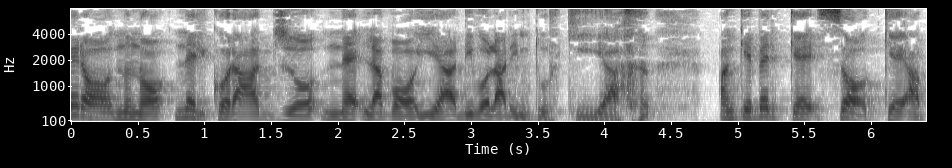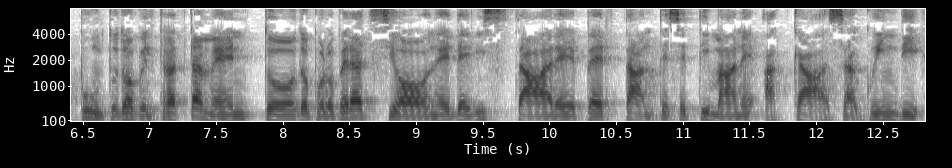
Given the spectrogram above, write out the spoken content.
però non ho né il coraggio né la voglia di volare in Turchia. anche perché so che appunto dopo il trattamento, dopo l'operazione, devi stare per tante settimane a casa, quindi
